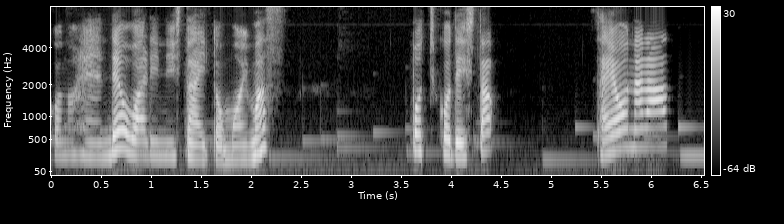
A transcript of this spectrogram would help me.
この辺で終わりにしたいと思います。ぽちこでした。さようなら。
